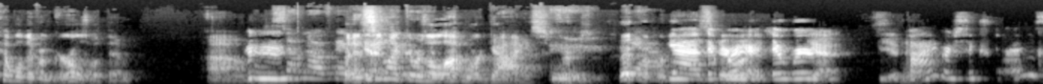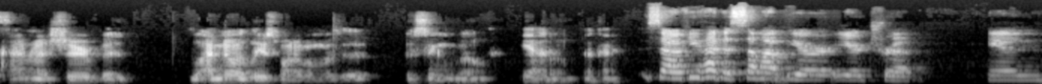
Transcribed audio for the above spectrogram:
couple different girls with them, um, Mhm. Don't know if they. but it Yeah. seemed like there was a lot more guys. Yeah. Yeah, there, There were. was. There were yeah, yeah. five or six guys. I'm not sure, but I know at least one of them was a, a single male. Yeah. So. Okay. So if you had to sum up your your trip in,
